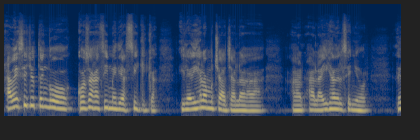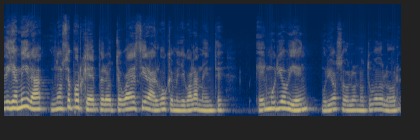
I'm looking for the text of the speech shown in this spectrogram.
a veces yo tengo cosas así medias psíquicas. Y le dije a la muchacha, a la, a, a la hija del Señor, le dije, mira, no sé por qué, pero te voy a decir algo que me llegó a la mente. Él murió bien, murió solo, no tuvo dolor.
